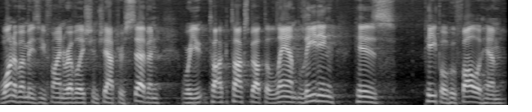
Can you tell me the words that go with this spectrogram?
One of them is you find Revelation chapter 7, where you talk, talks about the Lamb leading his people who follow him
